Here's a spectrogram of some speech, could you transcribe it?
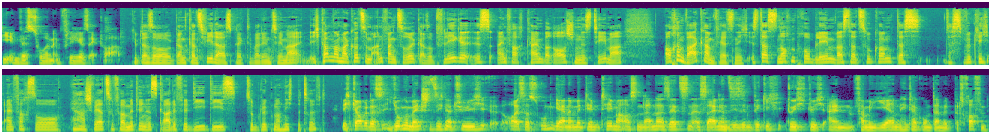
die Investoren im Pflegesektor haben. Gibt also ganz, ganz viele Aspekte bei dem Thema. Ich komme noch mal kurz zum Anfang zurück. Also Pflege ist einfach kein berauschendes Thema. Auch im Wahlkampf jetzt nicht. Ist das noch ein Problem, was dazu kommt, dass das wirklich einfach so ja, schwer zu vermitteln ist, gerade für die, die es zum Glück noch nicht betrifft? Ich glaube, dass junge Menschen sich natürlich äußerst ungern mit dem Thema auseinandersetzen, es sei denn, sie sind wirklich durch, durch einen familiären Hintergrund damit betroffen.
